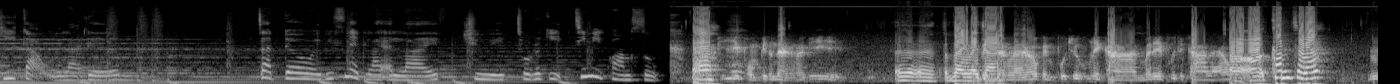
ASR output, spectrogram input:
ที่เก่าเวลาเดิม จัดโดย Business Line and Life ชีวิตธุรกิจที่มีความสุข อะพี่ผมเป็นตำแหน่งแล้วพี่เออเออตำแหน่งอะไรเป็นจ๊ะตำแหน่งแล้วเป็นผู้ช่วยผู้อำนวยการไม่ได้ผู้จัดการแล้ว อ๋ออ๋อขึ้นใช่ไหม อื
